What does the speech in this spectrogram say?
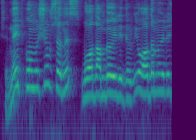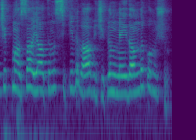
İşte net konuşursanız bu adam böyledir diye o adam öyle çıkmazsa hayatınız sikilir abi çıkın meydanda konuşun.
